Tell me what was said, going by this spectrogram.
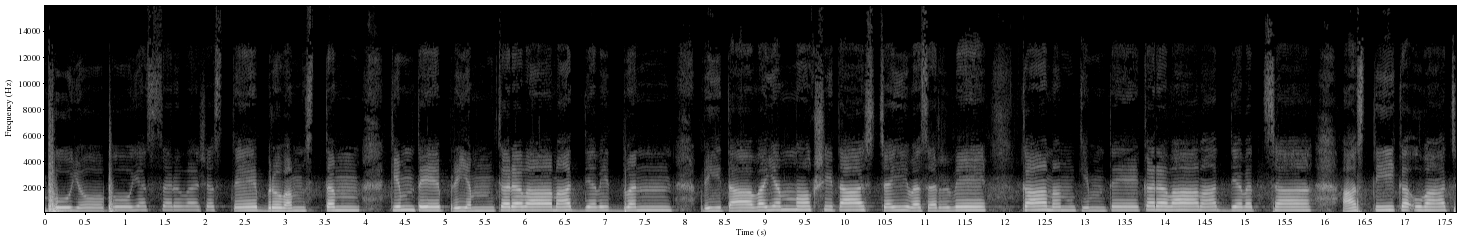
भूयो भूयः सर्वशस्ते ब्रुवंस्तं किं ते प्रियं करवामाद्यविद्वन् प्रीता वयं मोक्षिताश्चैव सर्वे। कामं किं ते करवामाद्यवत्सा आस्तिक उवाच।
